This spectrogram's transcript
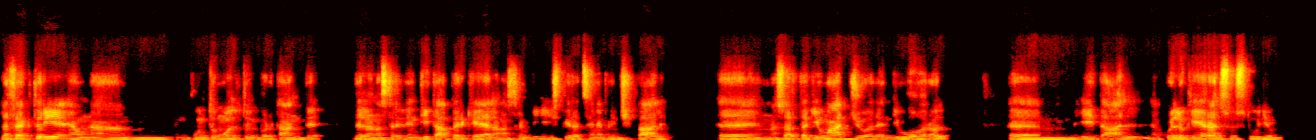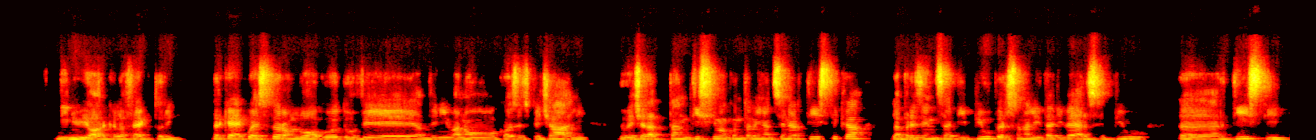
La factory è una, un punto molto importante della nostra identità perché è la nostra ispirazione principale, è una sorta di omaggio ad Andy Warhol ehm, e dal, a quello che era il suo studio di New York, la Factory, perché questo era un luogo dove avvenivano cose speciali, dove c'era tantissima contaminazione artistica la presenza di più personalità diverse, più eh, artisti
